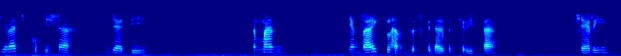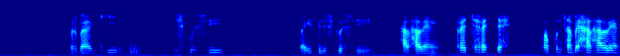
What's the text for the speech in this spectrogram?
kira cukup bisa menjadi teman yang baik lah untuk sekedar bercerita sharing berbagi diskusi. Baik itu diskusi hal-hal yang receh-receh maupun sampai hal-hal yang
